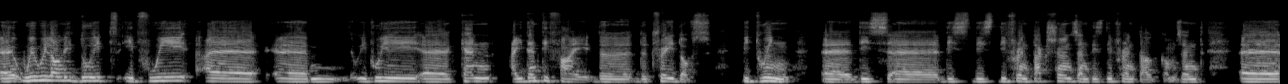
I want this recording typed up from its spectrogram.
uh, we will only do it if we, um, if we can identify the, the trade-offs between uh, these, uh, these, these different actions and these different outcomes. And uh,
